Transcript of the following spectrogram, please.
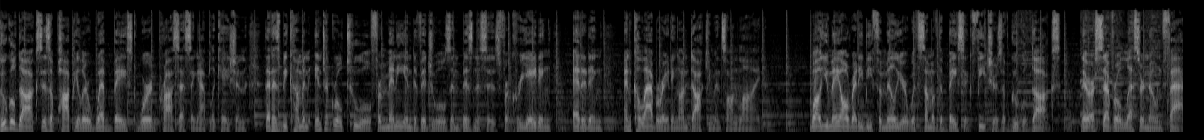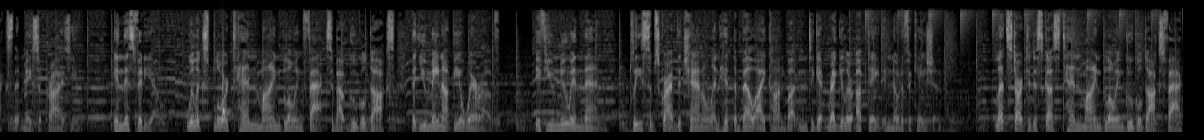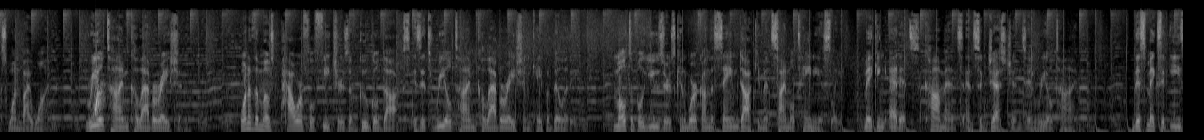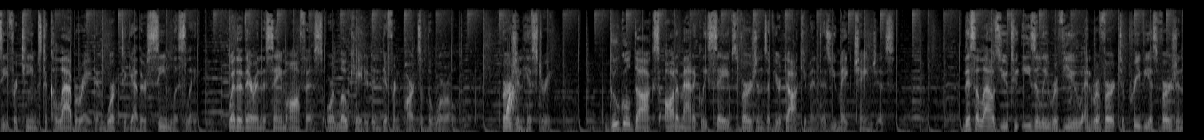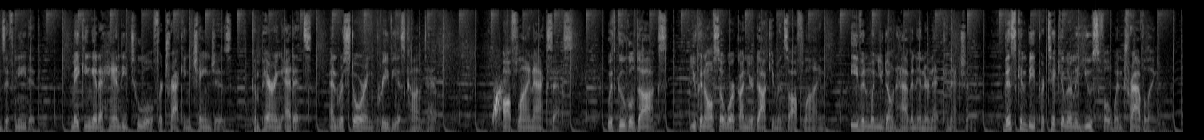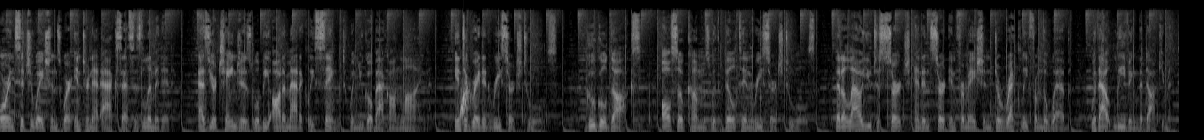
Google Docs is a popular web-based word processing application that has become an integral tool for many individuals and businesses for creating, editing, and collaborating on documents online. While you may already be familiar with some of the basic features of Google Docs, there are several lesser-known facts that may surprise you. In this video, we'll explore 10 mind-blowing facts about Google Docs that you may not be aware of. If you knew in then, Please subscribe the channel and hit the bell icon button to get regular update and notification. Let's start to discuss 10 mind-blowing Google Docs facts one by one. Real-time collaboration. One of the most powerful features of Google Docs is its real-time collaboration capability. Multiple users can work on the same document simultaneously, making edits, comments, and suggestions in real time. This makes it easy for teams to collaborate and work together seamlessly, whether they're in the same office or located in different parts of the world. Version history. Google Docs automatically saves versions of your document as you make changes. This allows you to easily review and revert to previous versions if needed, making it a handy tool for tracking changes, comparing edits, and restoring previous content. Offline access. With Google Docs, you can also work on your documents offline, even when you don't have an internet connection. This can be particularly useful when traveling or in situations where internet access is limited, as your changes will be automatically synced when you go back online. Integrated research tools. Google Docs also comes with built-in research tools that allow you to search and insert information directly from the web without leaving the document.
